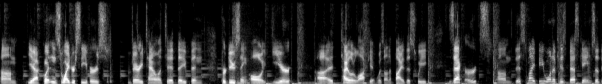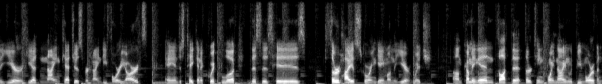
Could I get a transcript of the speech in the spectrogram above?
Um, yeah, Quentin's wide receivers, very talented. They've been producing all year. Uh, Tyler Lockett was on a bye this week. Zach Ertz, um, this might be one of his best games of the year. He had nine catches for 94 yards. And just taking a quick look, this is his third highest scoring game on the year, which um, coming in thought that 13.9 would be more of an,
